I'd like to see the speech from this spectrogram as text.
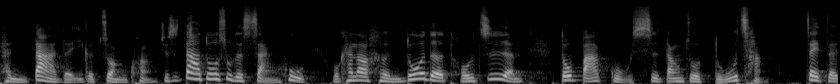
很大的一个状况，就是大多数的散户，我看到很多的投资人都把股市当做赌场，在的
